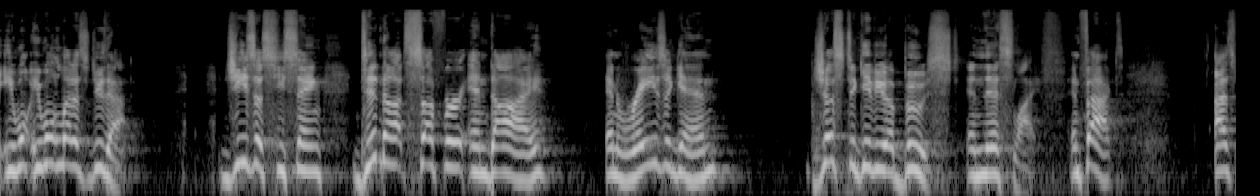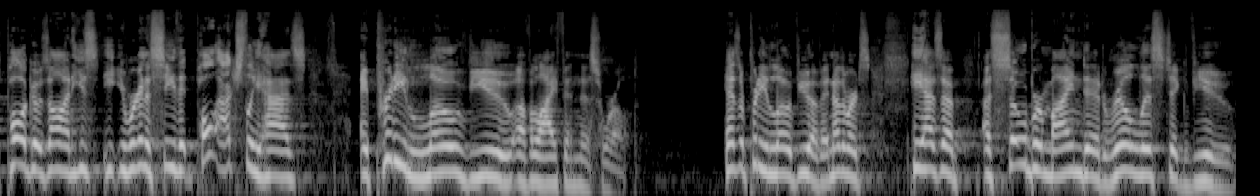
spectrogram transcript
he, won't, he won't let us do that. Jesus, he's saying, did not suffer and die and raise again just to give you a boost in this life. In fact, as Paul goes on, he's, he, we're going to see that Paul actually has a pretty low view of life in this world. He has a pretty low view of it. In other words, he has a, a sober minded, realistic view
